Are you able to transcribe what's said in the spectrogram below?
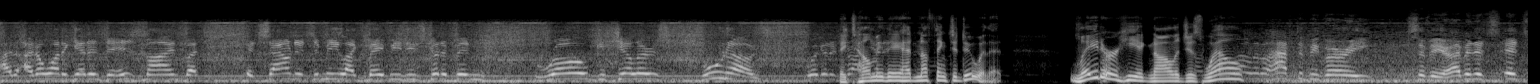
I, I don't want to get into his mind, but it sounded to me like maybe these could have been rogue killers. Who knows? they tell me they had nothing to do with it. Later, he acknowledges, well, well, it'll have to be very severe. I mean, it's it's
